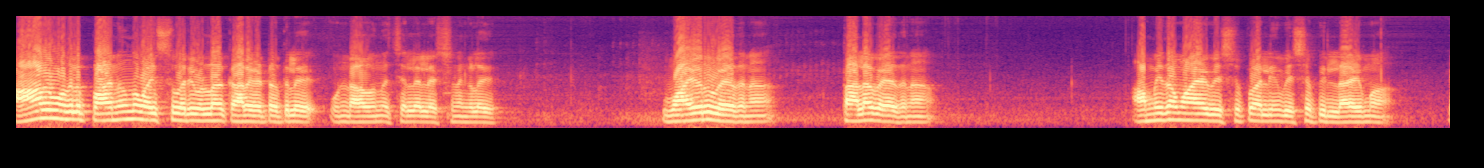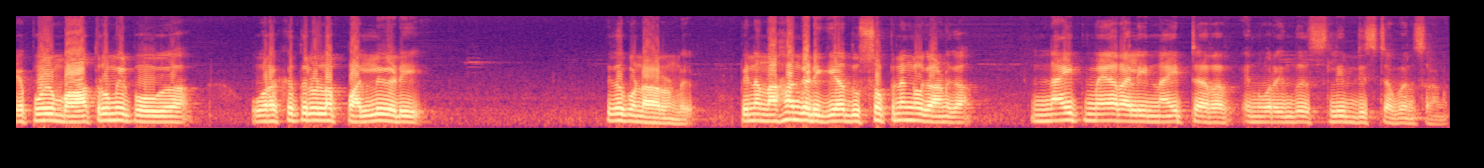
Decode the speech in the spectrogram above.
ആറ് മുതൽ പതിനൊന്ന് വയസ്സ് വരെയുള്ള കാലഘട്ടത്തിൽ ഉണ്ടാകുന്ന ചില ലക്ഷണങ്ങൾ വയറുവേദന തലവേദന അമിതമായ വിശപ്പ് അല്ലെങ്കിൽ വിശപ്പില്ലായ്മ എപ്പോഴും ബാത്റൂമിൽ പോവുക ഉറക്കത്തിലുള്ള പല്ലുകടി ഇതൊക്കെ ഉണ്ടാകാറുണ്ട്. പിന്നെ നഖം കടിക്കുക ദുസ്വപ്നങ്ങൾ കാണുക നൈറ്റ് മെയർ അല്ലെങ്കിൽ നൈറ്റ് ടെറർ എന്ന് പറയുന്നത് സ്ലീപ്പ് ഡിസ്റ്റർബൻസ് ആണ്.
